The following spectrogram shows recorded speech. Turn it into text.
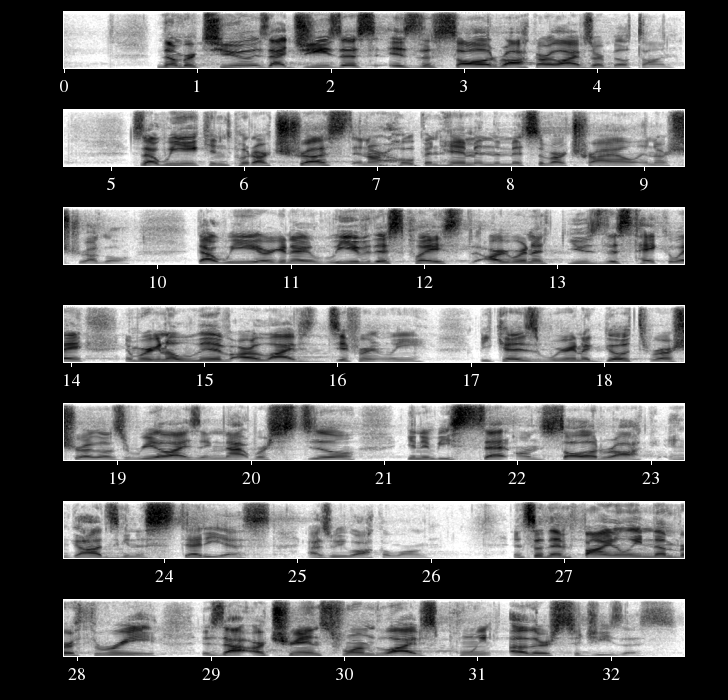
Number two is that Jesus is the solid rock our lives are built on. So that we can put our trust and our hope in Him in the midst of our trial and our struggle. That we are going to leave this place, we're going to use this takeaway, and we're going to live our lives differently because we're going to go through our struggles realizing that we're still going to be set on solid rock and God's going to steady us as we walk along. And so then finally, number three is that our transformed lives point others to Jesus.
